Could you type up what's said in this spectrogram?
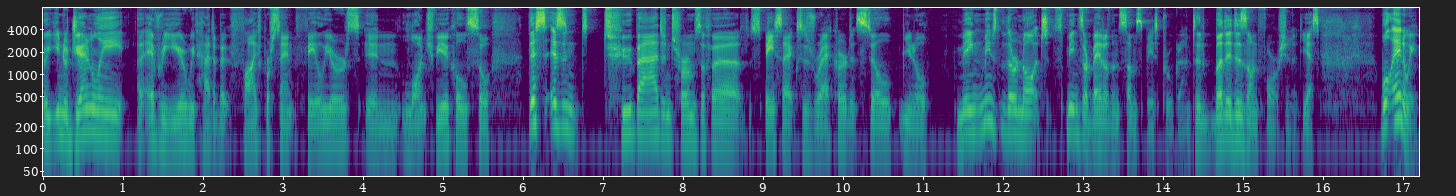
You know, generally uh, every year we've had about five percent failures in launch vehicles, so this isn't too bad in terms of uh, SpaceX's record. It's still, you know, mean, means that they're not means they're better than some space programs, but it is unfortunate. Yes. Well, anyway,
